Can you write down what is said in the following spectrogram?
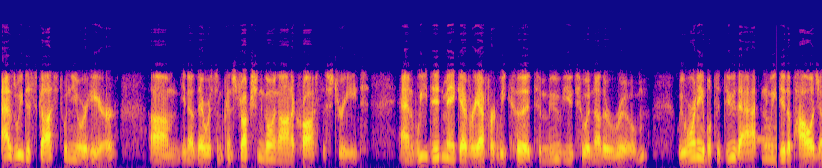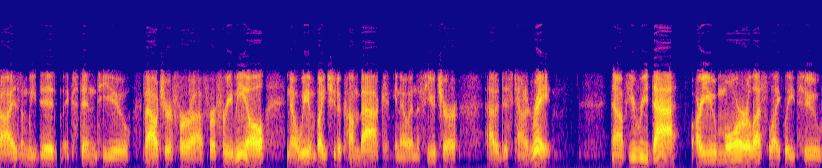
"As we discussed when you were here, um, you know, there was some construction going on across the street, and we did make every effort we could to move you to another room." we weren't able to do that, and we did apologize, and we did extend to you voucher for uh, for a free meal. You know, we invite you to come back, you know, in the future at a discounted rate. Now, if you read that, are you more or less likely to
